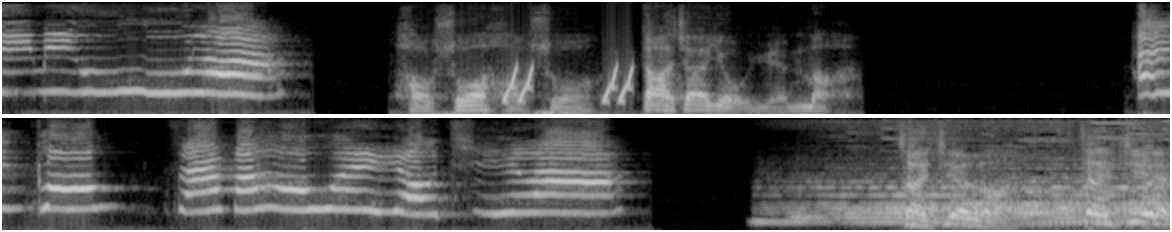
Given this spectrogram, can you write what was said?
一命呜呼了。好说好说，大家有缘嘛。再见了，再见。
